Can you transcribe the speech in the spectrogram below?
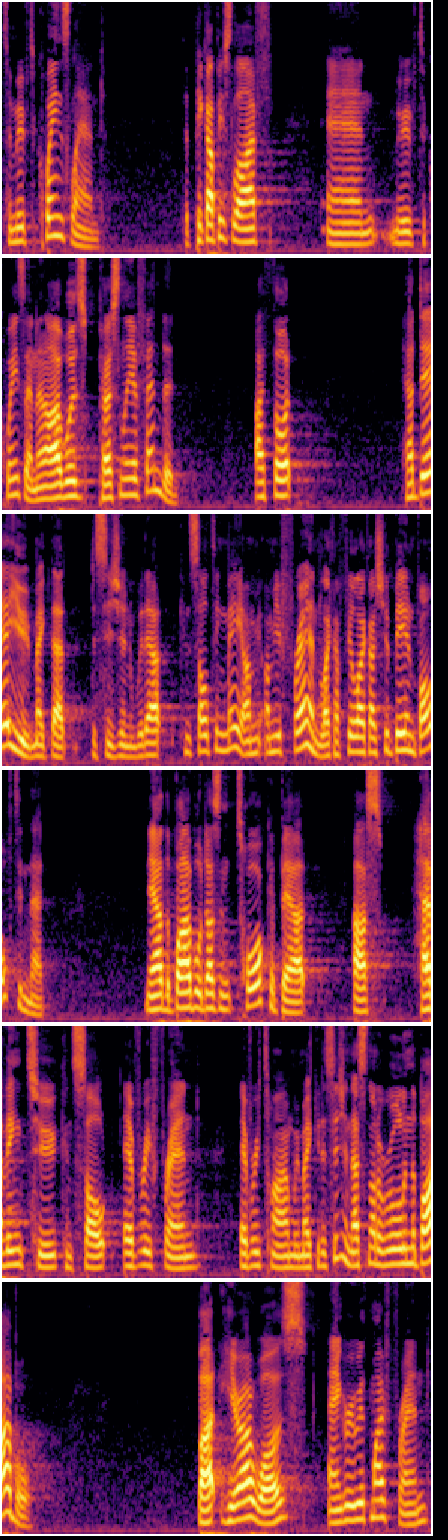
to move to Queensland, to pick up his life and move to Queensland. And I was personally offended. I thought, how dare you make that decision without consulting me? I'm, I'm your friend. Like, I feel like I should be involved in that. Now, the Bible doesn't talk about us having to consult every friend every time we make a decision. That's not a rule in the Bible. But here I was, angry with my friend,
